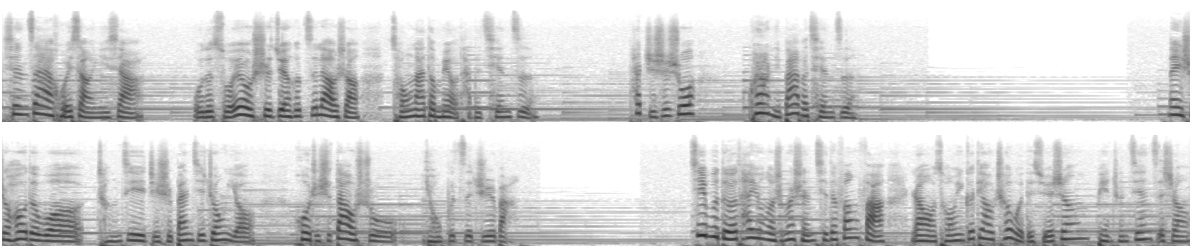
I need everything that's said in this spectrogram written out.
现在回想一下，我的所有试卷和资料上从来都没有他的签字。他只是说：“快让你爸爸签字。”那时候的我成绩只是班级中游，或者是倒数，犹不自知吧。记不得他用了什么神奇的方法，让我从一个吊车尾的学生变成尖子生，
